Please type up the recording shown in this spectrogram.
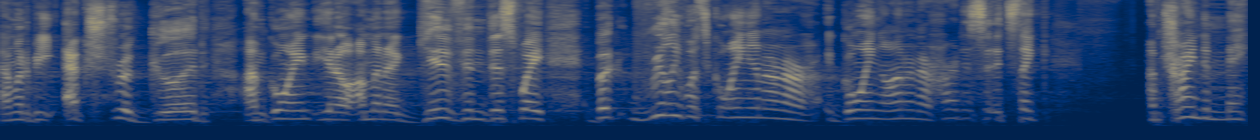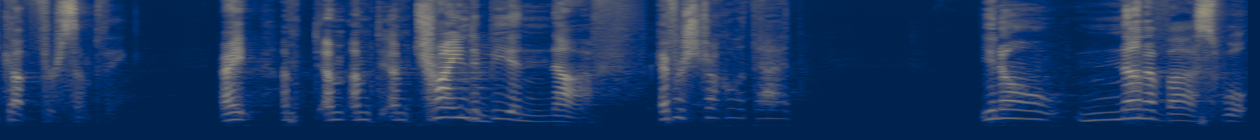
I'm going to be extra good. I'm going, you know, I'm going to give in this way. But really, what's going on in our going on in our heart is it's like I'm trying to make up for something right? I'm, I'm, I'm, I'm trying to be enough. Ever struggle with that? You know, none of us will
